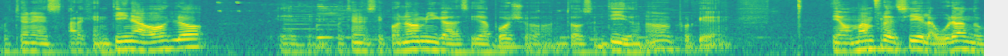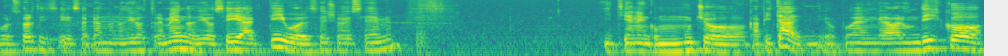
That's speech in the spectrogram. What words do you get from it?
cuestiones Argentina-Oslo, eh, cuestiones económicas y de apoyo en todo sentido, ¿no? Porque, digamos, Manfred sigue laburando, por suerte, y sigue sacando unos discos tremendos, digo, sigue activo el sello SM. Y tienen como mucho capital, digo, pueden grabar un disco,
